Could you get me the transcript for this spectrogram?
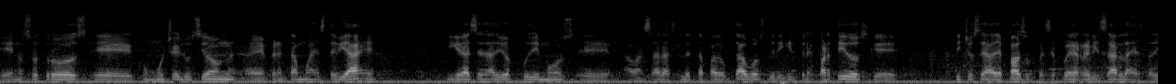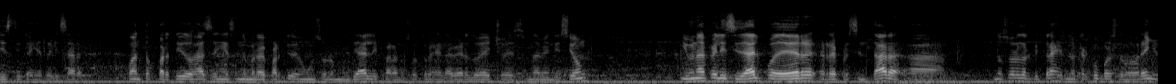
Eh, nosotros eh, con mucha ilusión enfrentamos este viaje y gracias a Dios pudimos avanzar hasta la etapa de octavos, dirigir tres partidos que dicho sea de paso, pues se puede revisar las estadísticas y revisar cuántos partidos hacen ese número de partidos en un solo mundial y para nosotros el haberlo hecho es una bendición y una felicidad el poder representar a, no solo el arbitraje, sino que al fútbol salvadoreño,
